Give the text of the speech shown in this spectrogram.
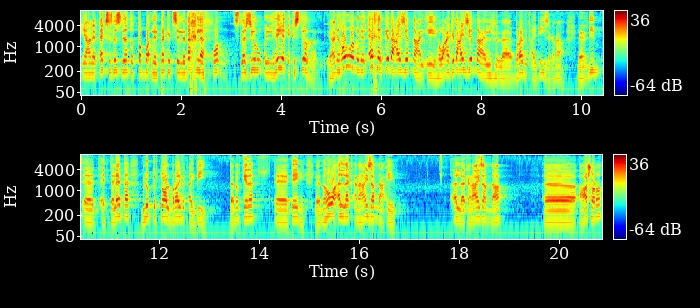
يعني ال access list دي هتطبق لل packets اللي داخلة في 1 slash 0 اللي هي ال external يعني هو من الآخر كده عايز يمنع الايه هو كده عايز يمنع ال private IPs يا جماعة. لأن دي الثلاثه block بتوع ال private IP تمام كده؟ آه تاني. لأن هو قال لك أنا عايز أمنع إيه قال لك أنا عايز أمنع آه 10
